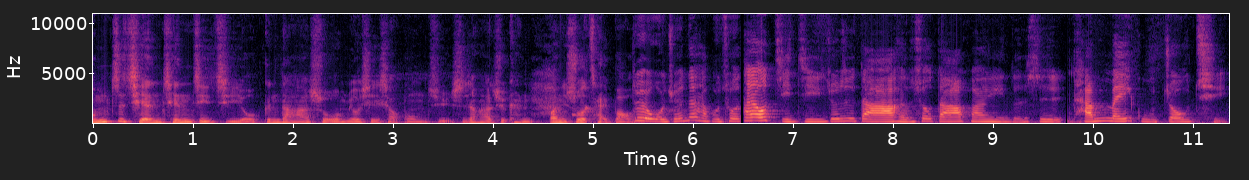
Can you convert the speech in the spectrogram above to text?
我们之前前几集有跟大家说，我们有些小工具是让他去看，帮你说财报的。对，我觉得那还不错。还有几集就是大家很受大家欢迎的是谈美股周期。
